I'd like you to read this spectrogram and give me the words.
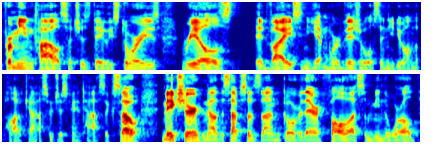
for me and Kyle, such as daily stories, reels, advice and you get more visuals than you do on the podcast, which is fantastic. So make sure now this episode's done, go over there, follow us and mean the world.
